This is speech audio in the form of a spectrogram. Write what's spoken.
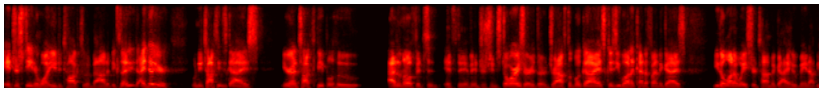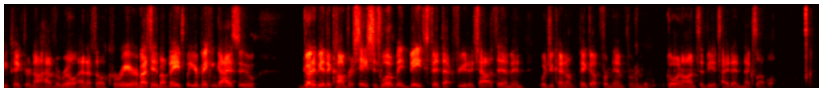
interesting or want you to talk to him about it? Because I, I know you're when you talk to these guys, you're going to talk to people who I don't know if it's a, if they have interesting stories or they're draftable guys because you want to kind of find the guys you don't want to waste your time a guy who may not be picked or not have a real NFL career. I'm not saying about Bates, but you're picking guys who going to be in the conversations. What made Bates fit that for you to chat with him, and what'd you kind of pick up from him from going on to be a tight end next level?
